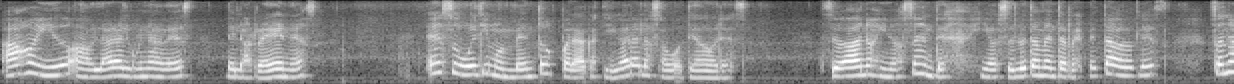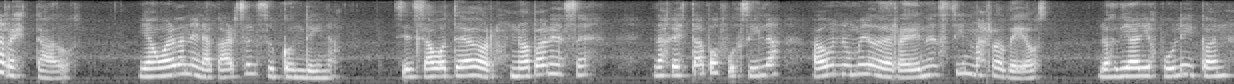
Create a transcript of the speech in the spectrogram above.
¿Has oído hablar alguna vez de los rehenes? Es su último invento para castigar a los saboteadores. Ciudadanos inocentes y absolutamente respetables son arrestados y aguardan en la cárcel su condena. Si el saboteador no aparece, la Gestapo fusila a un número de rehenes sin más rodeos. Los diarios publican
